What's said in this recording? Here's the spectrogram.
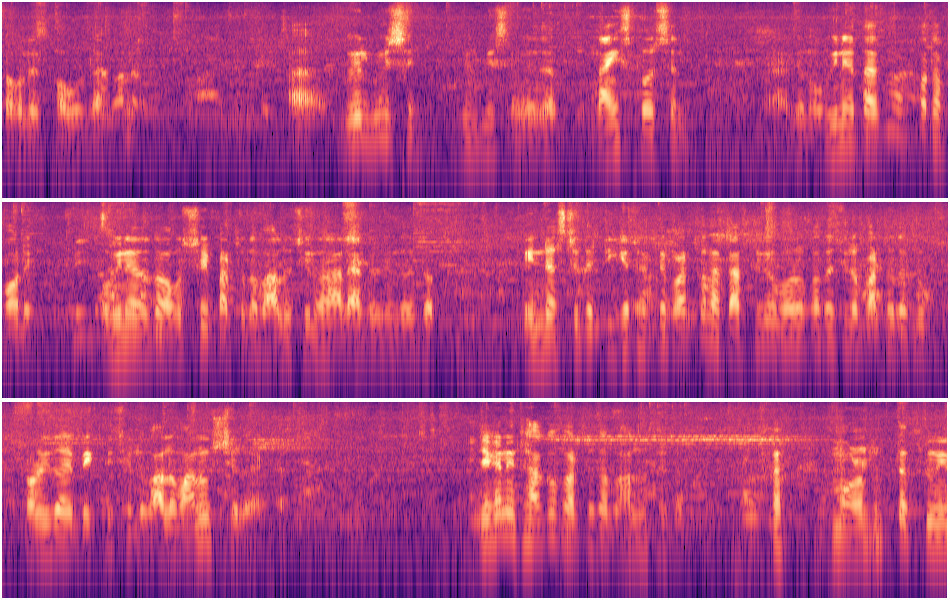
সকলের খবর রাখতো। Will miss him will miss him is a একজন অভিনেতার কথা পরে। অভিনেতা তো অবশ্যই পার্থদা ভালো ছিল, নাহলে এতদিন ধরে তো ইন্ডাস্ট্রিতে টিকে থাকতে পারতো না। তার থেকেও বড় কথা ছিল পার্থদা খুব সহৃদয় ব্যক্তি ছিল, ভালো মানুষ ছিল একটা। যেখানেই থাকো পার্থদা ভালো থেকো। মরণোত্তর তুমি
